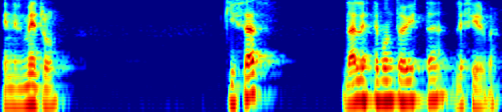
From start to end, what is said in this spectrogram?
en el metro, quizás darle este punto de vista le sirva.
